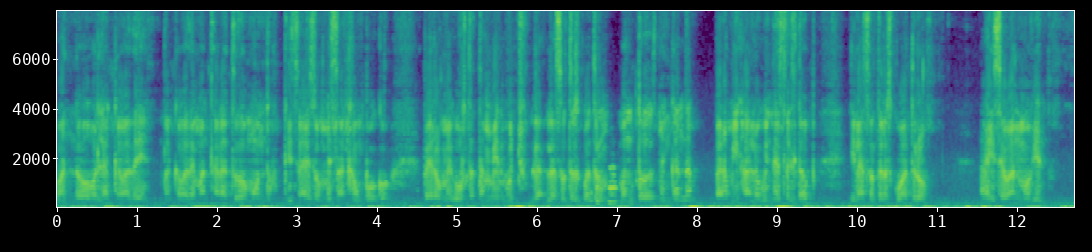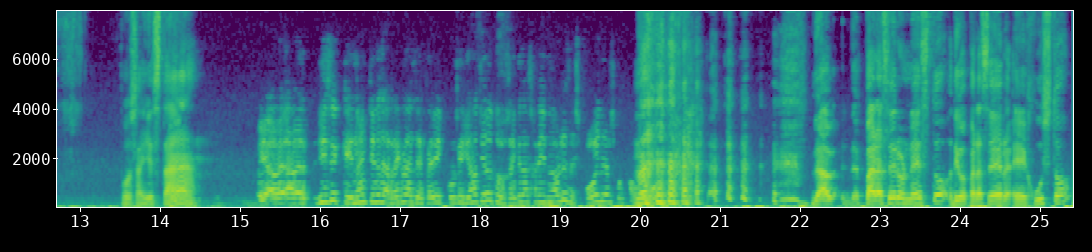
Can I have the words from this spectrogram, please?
cuando le acaba de acaba de matar a todo mundo. Quizá eso me saca un poco, pero me gusta también mucho. las otras cuatro, bueno, todas me encantan. Para mí Halloween es el top y las otras cuatro ahí se van moviendo. Pues ahí está. Oye, a ver, a ver, dice que no entiende las reglas de Freddy Krueger. Yo no entiendo tus reglas, Freddy. No hables de spoilers, por favor. para ser honesto, digo, para ser eh, justo,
